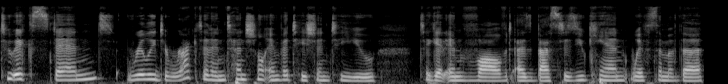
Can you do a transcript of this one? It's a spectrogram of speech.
to extend really direct and intentional invitation to you to get involved as best as you can with some of the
